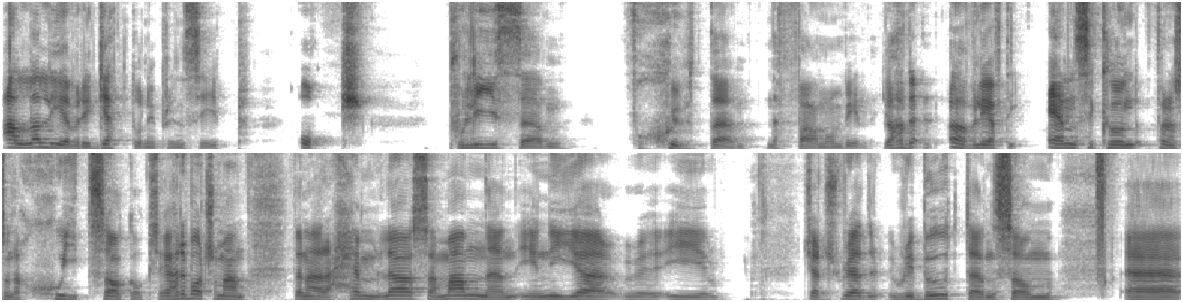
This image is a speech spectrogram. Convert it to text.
Alla lever i getton i princip. Och polisen får skjuta en när fan de vill. Jag hade överlevt i en sekund för en sån där skitsak också. Jag hade varit som han, den här hemlösa mannen i nya, i Judge Red-rebooten som eh,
